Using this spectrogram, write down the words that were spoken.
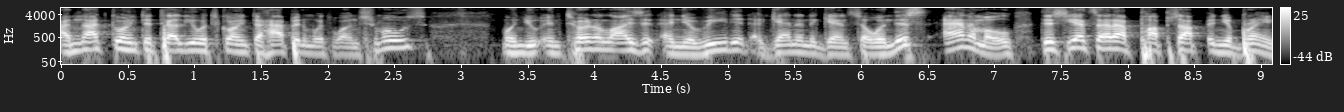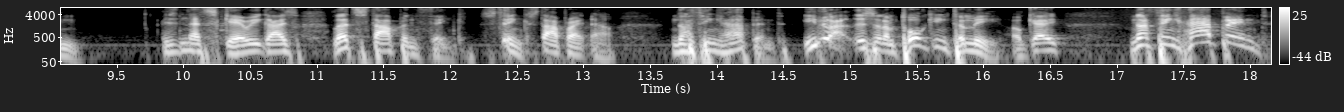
I'm not going to tell you what's going to happen with one schmooze when you internalize it and you read it again and again. So when this animal, this Yetzer Hara pops up in your brain, isn't that scary, guys? Let's stop and think. Think. Stop right now. Nothing happened. Even uh, listen, I'm talking to me, okay? Nothing happened.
